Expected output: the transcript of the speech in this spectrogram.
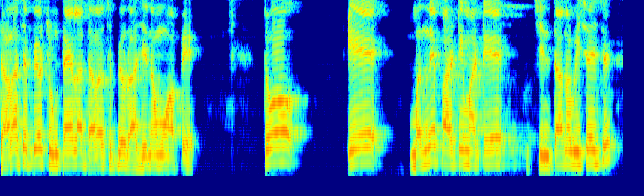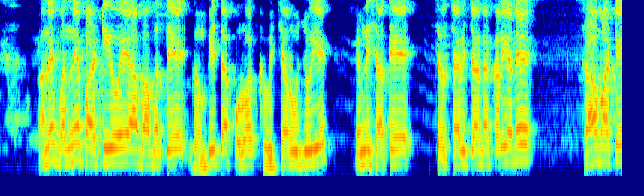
ધારાસભ્યો ચૂંટાયેલા ધારાસભ્યો રાજીનામું આપે, તો એ બંને પાર્ટી માટે ચિંતાનો વિષય છે. અને બંને પાર્ટીઓએ આ બાબતે ગંભીરતાપૂર્વક વિચારવું જોઈએ, એમની સાથે ચર્ચા વિચારણા કરી અને શા માટે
